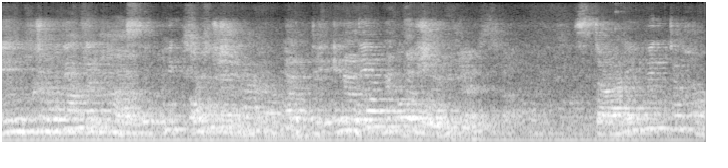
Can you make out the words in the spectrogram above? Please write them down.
including the Pacific Ocean and the Indian Ocean. Starting with the Hawaii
